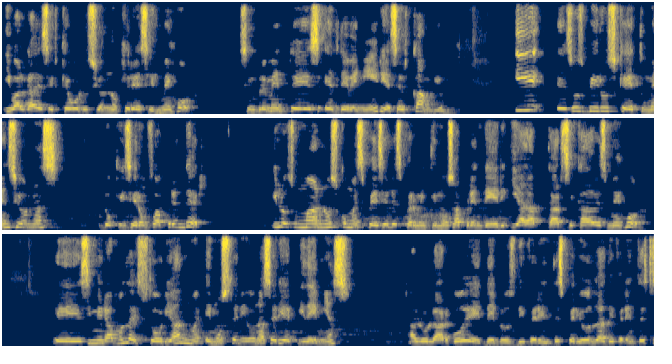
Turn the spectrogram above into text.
Y valga decir que evolución no quiere decir mejor, simplemente es el devenir y es el cambio. Y esos virus que tú mencionas lo que hicieron fue aprender. Y los humanos como especie les permitimos aprender y adaptarse cada vez mejor. Eh, si miramos la historia, hemos tenido una serie de epidemias a lo largo de, de, los diferentes periodos, las diferentes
